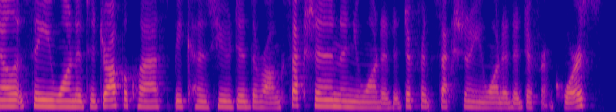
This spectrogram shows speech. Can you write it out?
Now, let's say you wanted to drop a class because you did the wrong section and you wanted a different section or you wanted a different course.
